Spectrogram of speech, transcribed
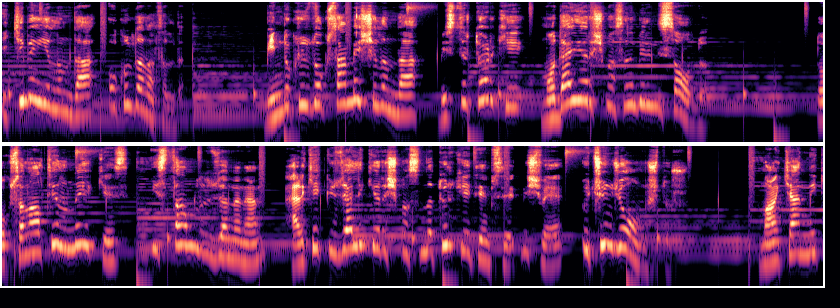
2000 yılında okuldan atıldı. 1995 yılında Mr. Turkey model yarışmasının birincisi oldu. 96 yılında ilk kez İstanbul'da düzenlenen erkek güzellik yarışmasında Türkiye temsil etmiş ve üçüncü olmuştur. Mankenlik,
